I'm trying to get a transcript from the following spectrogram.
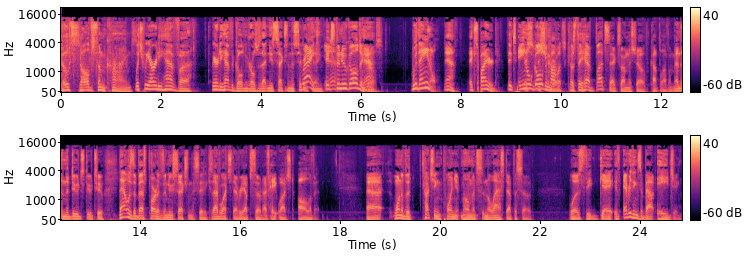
go solve some crimes. Which we already have. Uh, we already have the Golden Girls with that new Sex in the City right, thing. it's the new Golden Yeah. Girls with anal. Yeah, expired. It's anal Golden Girls because they have butt sex on the show, a couple of them, and then the dudes do too. That was the best part of the new Sex in the City because I've watched every episode. I've hate watched all of it. Uh, one of the touching, poignant moments in the last episode was the gay. Everything's about aging,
